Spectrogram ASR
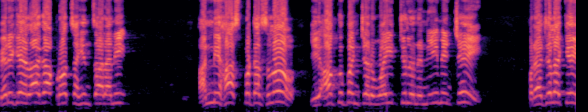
పెరిగేలాగా ప్రోత్సహించాలని అన్ని హాస్పిటల్స్లో ఈ ఆకుపంచర్ వైద్యులను నియమించి ప్రజలకి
